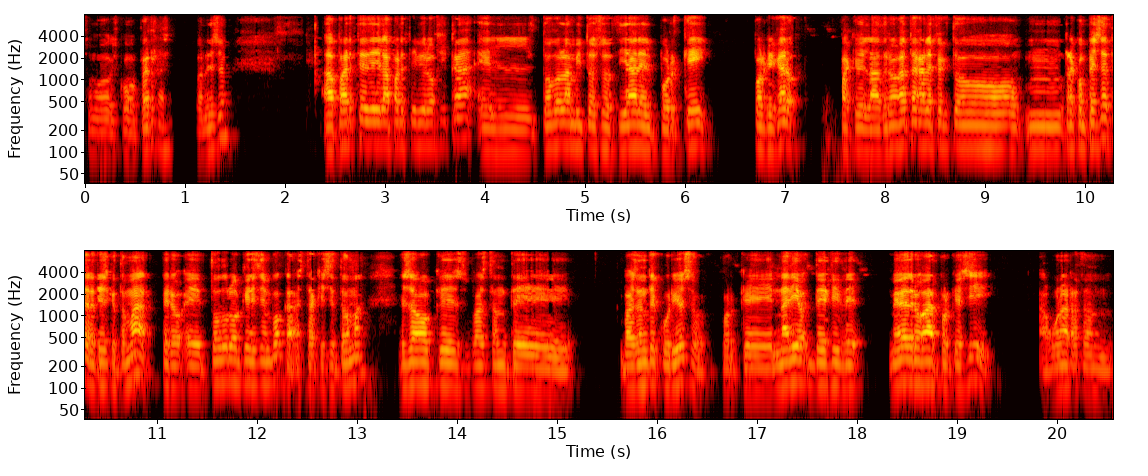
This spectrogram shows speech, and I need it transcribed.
somos como perros con eso. Aparte de la parte biológica, el, todo el ámbito social, el por qué, porque claro, para que la droga te haga el efecto mm, recompensa te la tienes que tomar, pero eh, todo lo que desemboca hasta que se toma es algo que es bastante, bastante curioso, porque nadie decide, me voy a drogar porque sí, alguna razón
